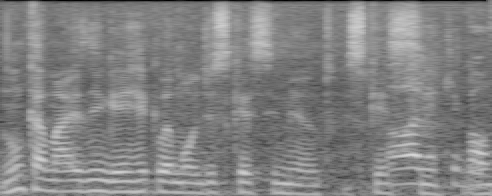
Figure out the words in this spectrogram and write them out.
Nunca mais ninguém reclamou de esquecimento. Esqueci. Olha que bom.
